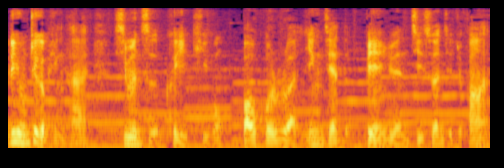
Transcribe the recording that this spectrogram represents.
利用这个平台，西门子可以提供包括软硬件的边缘计算解决方案。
